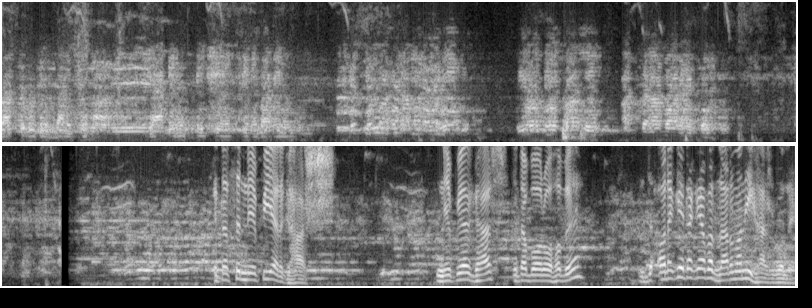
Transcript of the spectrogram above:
রাষ্ট্রপতির দায়িত্ব তিনি এটা হচ্ছে নেপিয়ার ঘাস। নেপিয়ার ঘাস, এটা বড় হবে। অনেকে এটাকে আবার জার্মানি ঘাস বলে।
